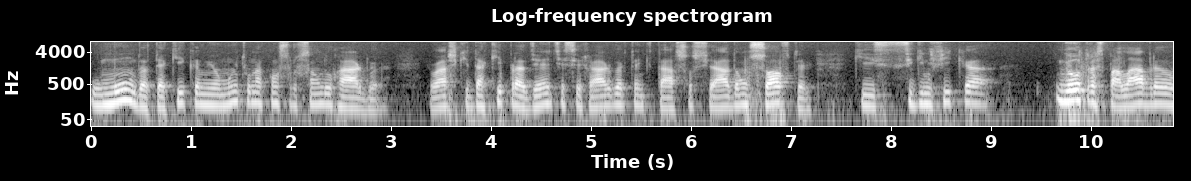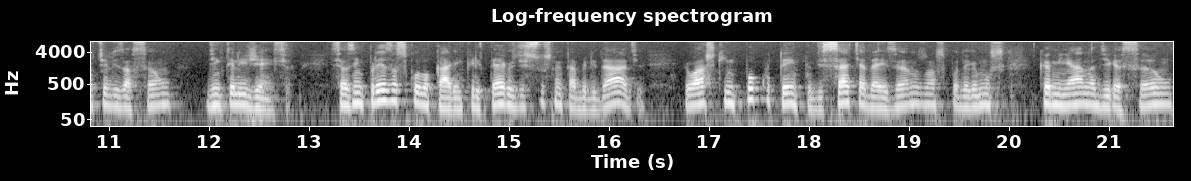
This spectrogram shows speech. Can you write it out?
o mundo até aqui caminhou muito na construção do hardware. Eu acho que daqui para diante esse hardware tem que estar associado a um software que significa, em outras palavras, a utilização de inteligência. Se as empresas colocarem critérios de sustentabilidade, eu acho que em pouco tempo, de 7 a 10 anos, nós poderemos caminhar na direção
